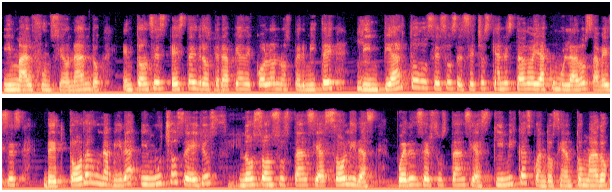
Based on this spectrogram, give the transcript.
y mal funcionando. Entonces, esta hidroterapia de colon nos permite limpiar todos esos desechos que han estado ahí acumulados a veces de toda una vida y muchos de ellos Sí. no son sustancias sólidas, pueden ser sustancias químicas cuando se han tomado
